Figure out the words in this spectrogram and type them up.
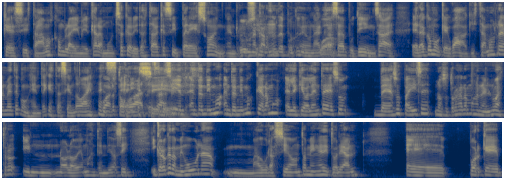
que si estábamos con Vladimir Karamurza, que ahorita está que si preso en, en Rusia. una cárcel de Putin. En una Wow. casa de Putin, ¿sabes? Era como que, wow, aquí estamos realmente con gente que está haciendo vainas. en Cuarto. Sí. ¿sabes? Sí, ent- entendimos, entendimos que éramos el equivalente de eso, de esos países, nosotros éramos en el nuestro y no lo habíamos entendido así. Y creo que también hubo una maduración también editorial, eh, porque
